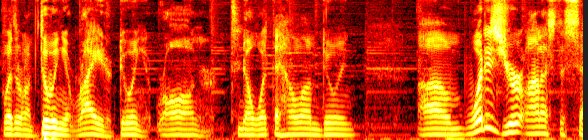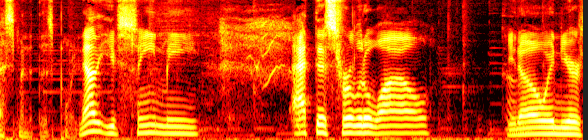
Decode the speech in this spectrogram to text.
whether I'm doing it right or doing it wrong or to know what the hell I'm doing. Um, what is your honest assessment at this point? Now that you've seen me at this for a little while, you know, in your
